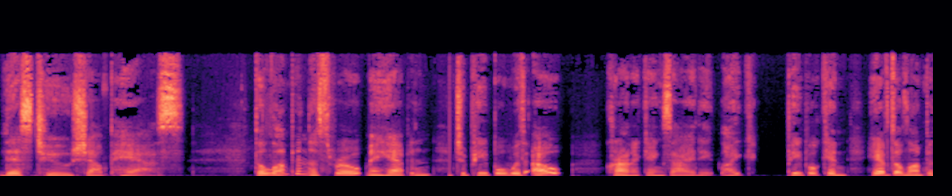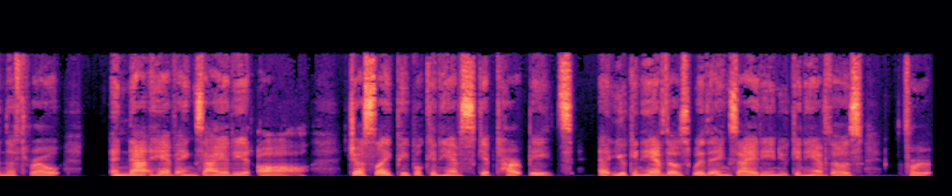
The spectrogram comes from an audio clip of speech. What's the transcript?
This too shall pass. The lump in the throat may happen to people without chronic anxiety. Like people can have the lump in the throat and not have anxiety at all. Just like people can have skipped heartbeats. Uh, you can have those with anxiety and you can have those for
